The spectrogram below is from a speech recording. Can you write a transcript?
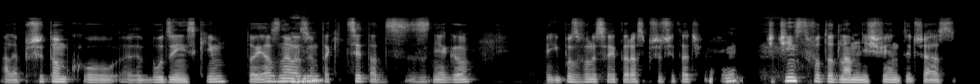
ale przy Tomku e, Budzyńskim, to ja znalazłem mhm. taki cytat z, z, niego i pozwolę sobie to raz przeczytać. Mhm. Dzieciństwo to dla mnie święty czas.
